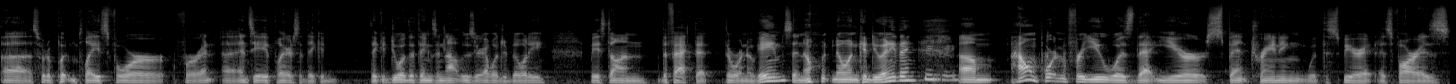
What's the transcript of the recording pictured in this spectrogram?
uh, sort of put in place for for uh, NCAA players that they could they could do other things and not lose their eligibility based on the fact that there were no games and no no one could do anything. Mm-hmm. Um, how important for you was that year spent training with the Spirit as far as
